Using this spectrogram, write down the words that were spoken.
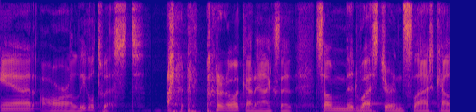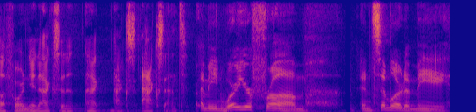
add our legal twist. I don't know what kind of accent. Some Midwestern slash Californian accent. Ac- accent. I mean, where you're from, and similar to me,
